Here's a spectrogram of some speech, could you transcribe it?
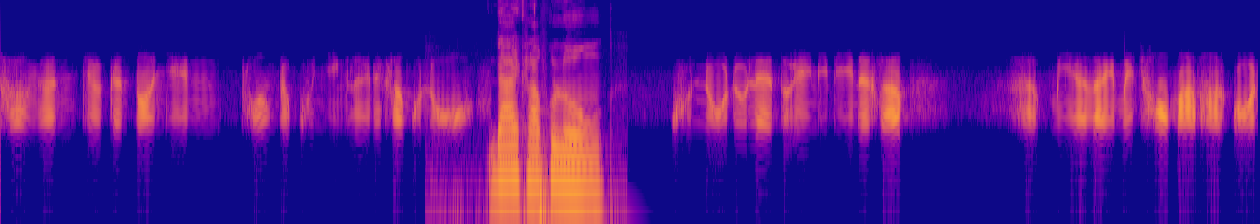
ถ้างั้นเจอกันตอนเย็นพร้อมกับคุณหญิงเลยนะครับคุณหนู ได้ครับคุณลุง คุณหนูดูแลตัวเองดีๆนะครับ หากมีอะไรไม่ชอบมาพากล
